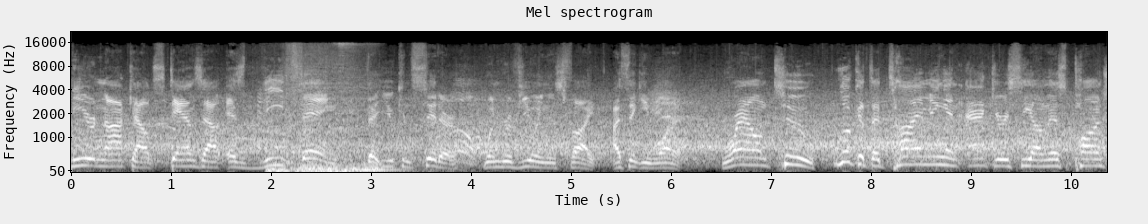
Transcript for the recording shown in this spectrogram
near knockout stands out as the thing that you consider when reviewing this fight. I think he won it. Round two, look at the timing and accuracy on this punch,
